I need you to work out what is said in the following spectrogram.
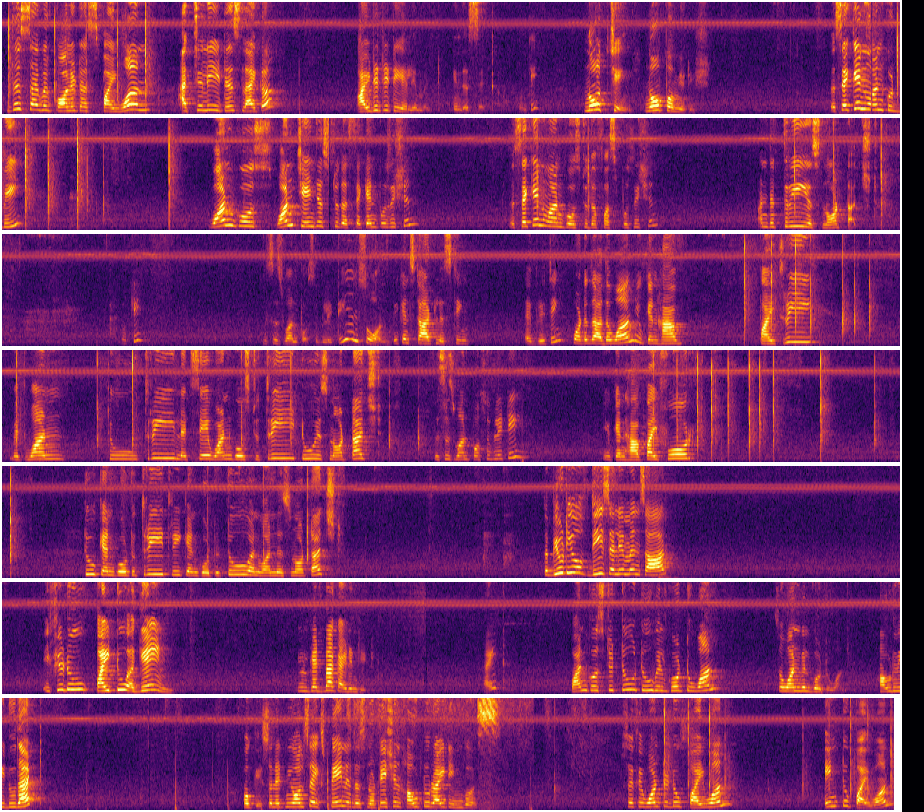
This I will call it as pi 1, actually it is like a identity element in this set, okay. no change, no permutation. The second one could be one goes, one changes to the second position, the second one goes to the first position and the 3 is not touched. Okay. This is one possibility and so on. We can start listing everything. What is the other one? You can have pi 3 with 1, 2, 3, let us say 1 goes to 3, 2 is not touched. This is one possibility. You can have pi 4 2 can go to 3, 3 can go to 2 and 1 is not touched. The beauty of these elements are if you do pi 2 again you will get back identity right. 1 goes to 2, 2 will go to 1, so 1 will go to 1. How do we do that? Okay, so let me also explain in this notation how to write inverse. So, if you want to do pi 1 into pi 1,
